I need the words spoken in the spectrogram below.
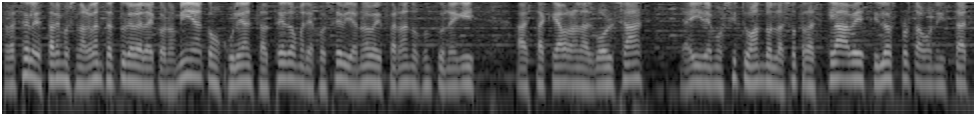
Tras él estaremos en la gran tertulia de la economía con Julián Salcedo, María José Villanueva y Fernando Zunzunegui hasta que abran las bolsas. Y ahí iremos situando las otras claves y los protagonistas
